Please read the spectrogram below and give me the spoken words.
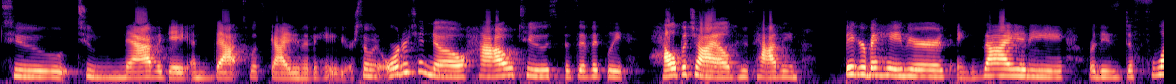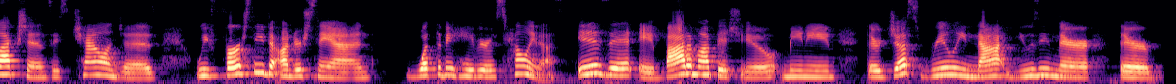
to, to navigate and that's what's guiding the behavior. So in order to know how to specifically help a child who's having bigger behaviors, anxiety, or these deflections, these challenges, we first need to understand what the behavior is telling us. Is it a bottom up issue, meaning they're just really not using their, their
